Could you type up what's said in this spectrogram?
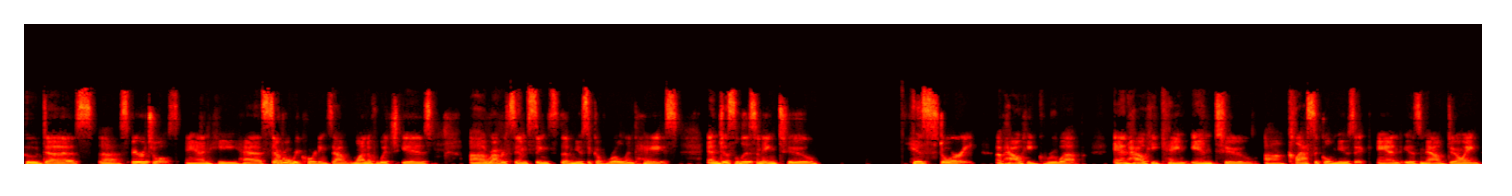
who does uh, spirituals, and he has several recordings out, one of which is uh, Robert Sims sings the music of Roland Hayes. And just listening to his story of how he grew up and how he came into uh, classical music and is now doing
